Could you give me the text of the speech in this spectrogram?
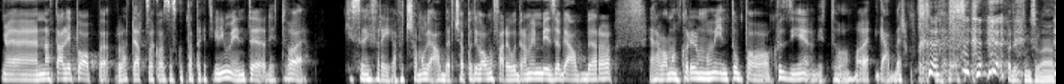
eh, Natale pop, la terza cosa scontata che ti viene in mente, ho detto, vabbè, chi se ne frega, facciamo Gabber, cioè potevamo fare o drum and bass o Gabber, eravamo ancora in un momento un po' così, e ho detto, vabbè, Gabber. Ed è funzionato.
